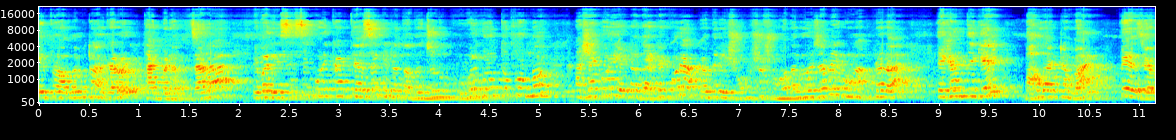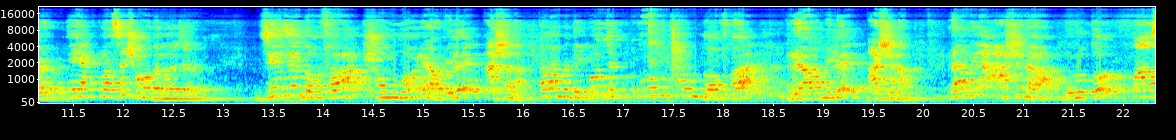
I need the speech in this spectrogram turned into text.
এই প্রবলেমটা আর কারোর থাকবে না। যারা এবার এসএসসি পরীক্ষার্থী আছেন, এটা তাদের জন্য খুবই গুরুত্বপূর্ণ। আশা করি এটা দেখা করে আপনাদের এই সমস্যার সমাধান হয়ে যাবে এবং আপনারা এখান থেকে ভালো একটা মার্ক পেয়ে যাবেন। এই এক ক্লাসে সমাধান হয়ে যাবে। যে যে দফা সমূহ রেওয়া মিলে আসে না, তাহলে আমরা দেখব যে কোন কোন দফা রেওয়া মিলে আসে না। রেওয়া আসে না, মূলত পাঁচ,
